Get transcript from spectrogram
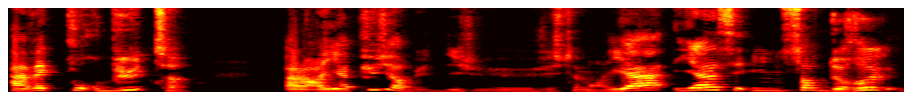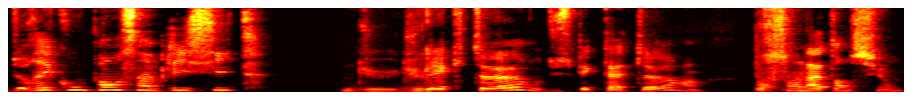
avec pour but, alors il y a plusieurs buts, justement. Il y a, il y a une sorte de, re- de récompense implicite du, du lecteur ou du spectateur pour son attention.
